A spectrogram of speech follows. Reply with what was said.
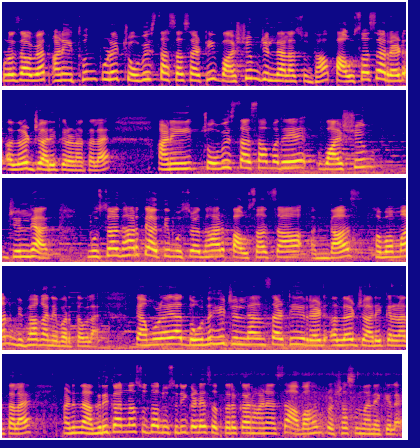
पुढे जाऊयात. आणि इथून पुढे चोवीस तासासाठी वाशिम जिल्ह्याला सुद्धा पावसाचा रेड अलर्ट जारी करण्यात आला आहे आणि चोवीस तासामध्ये वाशिम जिल्ह्यात मुसळधार ते अतिमुसळधार पावसाचा अंदाज हवामान विभागाने वर्तवलाय. त्यामुळे या दोनही जिल्ह्यांसाठी रेड अलर्ट जारी करण्यात आलाय आणि नागरिकांना सुद्धा दुसरीकडे सतर्क राहण्याचं आवाहन प्रशासनाने केलंय.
